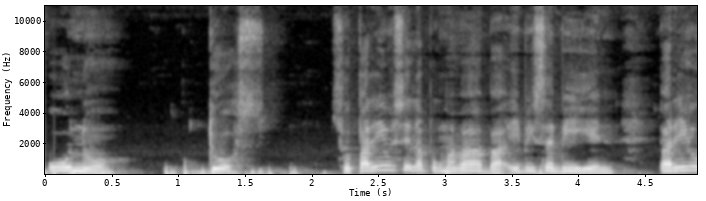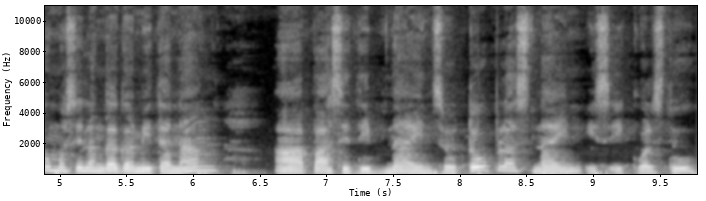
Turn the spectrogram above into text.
1, 2. So, pareho sila pong mababa. Ibig sabihin, pareho mo silang gagamitan ng ah, positive 9. So, 2 plus 9 is equals to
